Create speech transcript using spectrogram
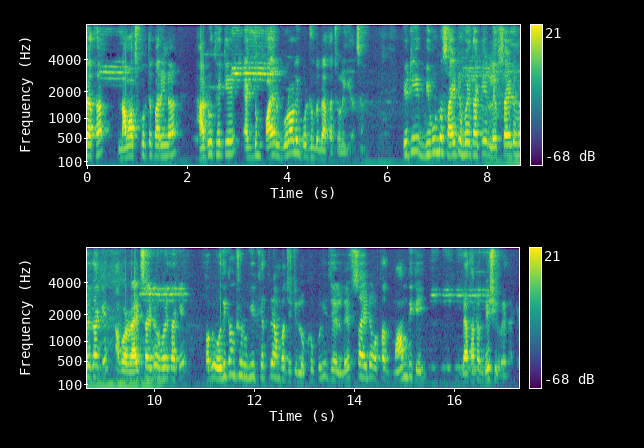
ব্যথা, নামাজ পড়তে পারি না, হাঁটু থেকে একদম পায়ের গোড়ালি পর্যন্ত ব্যথা চলে গিয়েছে। এটি বিভিন্ন সাইডে হয়ে থাকে, লেফট সাইডে হয়ে থাকে, আবার রাইট সাইডেও হয়ে থাকে। তবে অধিকাংশ রুগীর ক্ষেত্রে আমরা যেটি লক্ষ্য করি যে, লেফট সাইডে অর্থাৎ বাম দিকেই ব্যথাটা বেশি হয়ে থাকে।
